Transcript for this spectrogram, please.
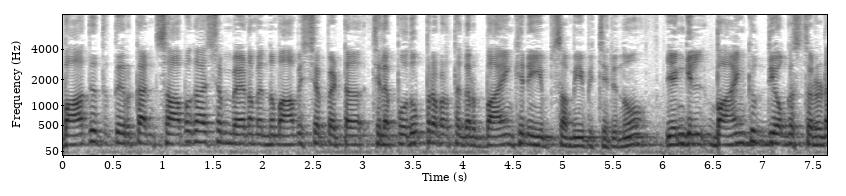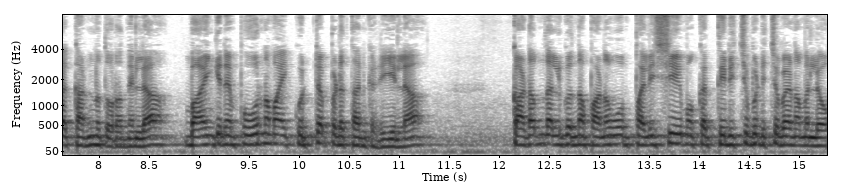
ബാധ്യത തീർക്കാൻ സാവകാശം വേണമെന്നും ആവശ്യപ്പെട്ട് ചില പൊതുപ്രവർത്തകർ ബാങ്കിനെയും സമീപിച്ചിരുന്നു. എങ്കിൽ ബാങ്ക് ഉദ്യോഗസ്ഥരുടെ കണ്ണു തുറന്നില്ല. ബാങ്കിനെ പൂർണമായി കുറ്റപ്പെടുത്താൻ കഴിയില്ല. കടം നൽകുന്ന പണവും പലിശയും ഒക്കെ തിരിച്ചു പിടിച്ചു വേണമല്ലോ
